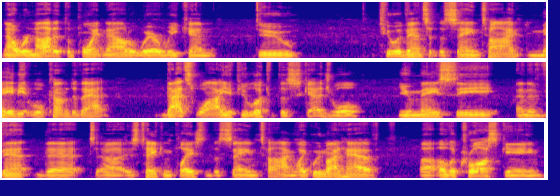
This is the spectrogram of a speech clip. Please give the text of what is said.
Now we're not at the point now to where we can do two events at the same time. Maybe it will come to that. That's why if you look at the schedule, you may see an event that uh, is taking place at the same time. Like we might have uh, a lacrosse game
